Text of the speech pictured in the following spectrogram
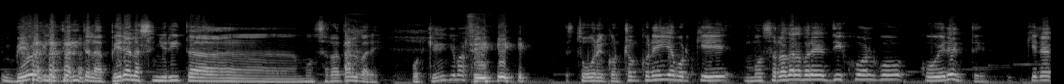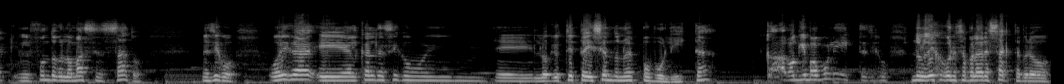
Veo que le tirita la pera a la señorita Monserrat Álvarez. ¿Por qué? ¿Qué pasa? Sí. Estuvo en encontrón con ella porque Monserrat Álvarez dijo algo coherente, que era en el fondo lo más sensato. Me dijo, oiga, eh, alcalde, así como eh, lo que usted está diciendo no es populista. ¿Cómo que populista? Dijo, no lo dijo con esa palabra exacta, pero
